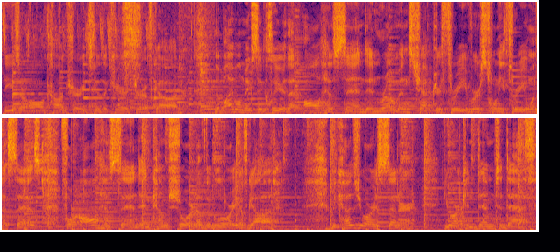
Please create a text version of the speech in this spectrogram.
These are all contrary to the character of God. The Bible makes it clear that all have sinned in Romans chapter 3 verse 23 when it says, "For all have sinned and come short of the glory of God." Because you are a sinner, you are condemned to death.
